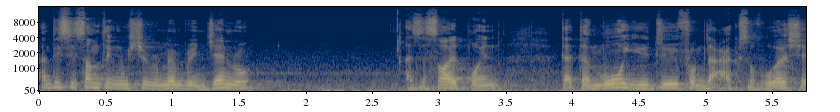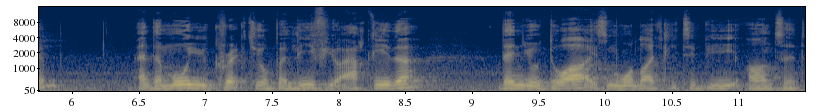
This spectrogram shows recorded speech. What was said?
And this is something we should remember in general as a side point that the more you do from the acts of worship and the more you correct your belief, your aqidah, then your dua is more likely to be answered.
